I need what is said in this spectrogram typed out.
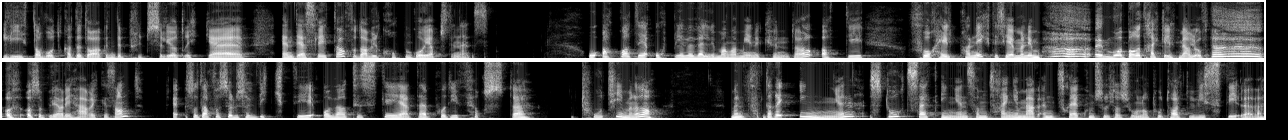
liter vodka til dagen til plutselig å drikke en desiliter, for da vil kroppen gå i abstinens. Og akkurat det opplever veldig mange av mine kunder, at de får helt panikk. De sier men jeg må, jeg må bare trekke litt mer luft, og, og, så blir de her, ikke sant. Eh, så Derfor er det så viktig å være til stede på de første to timene, da. Men det er ingen, stort sett ingen, som trenger mer enn tre konsultasjoner totalt hvis de øver.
